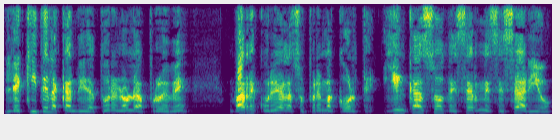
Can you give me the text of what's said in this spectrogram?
le quite la candidatura, no la apruebe, va a recurrir a la Suprema Corte y en caso de ser necesario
